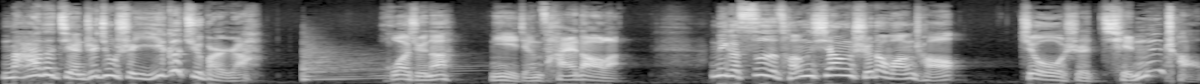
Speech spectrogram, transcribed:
拿的简直就是一个剧本啊！或许呢，你已经猜到了，那个似曾相识的王朝就是秦朝。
